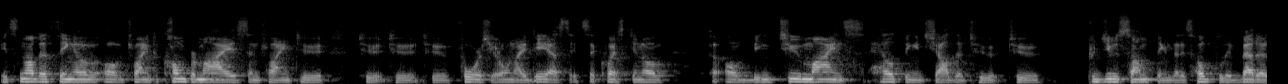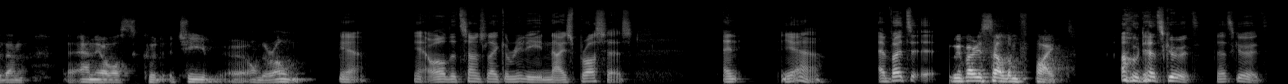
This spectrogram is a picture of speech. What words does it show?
it's not a thing of, of trying to compromise and trying to to to to force your own ideas. It's a question of of being two minds helping each other to to produce something that is hopefully better than any of us could achieve uh, on their own. Yeah. Yeah, well that sounds like a really nice process. And yeah. And, But uh, we very seldom fight. Oh, that's good. That's good.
